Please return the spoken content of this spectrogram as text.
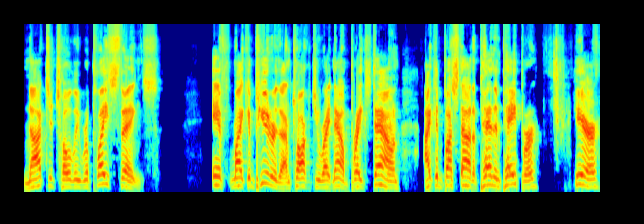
not to totally replace things. If my computer that I'm talking to right now breaks down, I can bust out a pen and paper here.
